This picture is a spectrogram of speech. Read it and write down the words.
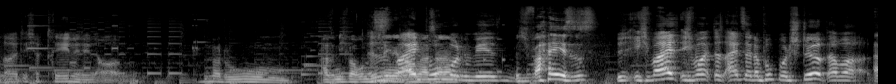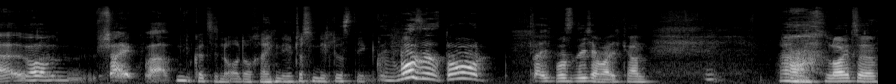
Leute, ich habe Tränen in den Augen. Warum? Also nicht warum Das ist mein Pokémon gewesen. Ich weiß, es. Ich, ich weiß, ich wollte, dass eins deiner Pokémon stirbt, aber Äh, warum Schalkwab? du kannst den Ort auch reinnehmen. Das finde ich lustig. Ich muss es tun. Ich muss nicht, aber ich kann. Ach, Leute.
